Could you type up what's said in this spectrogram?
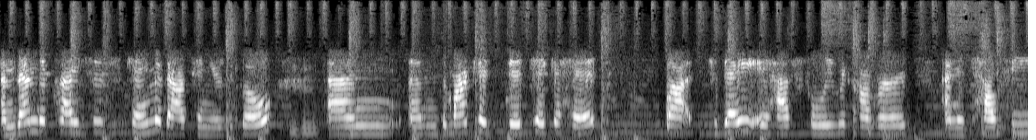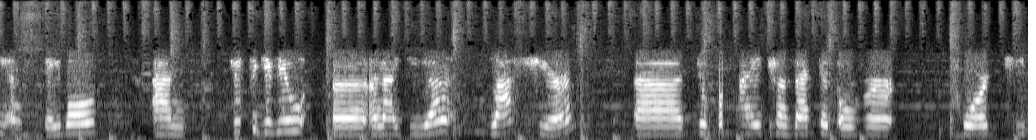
And then the crisis came about 10 years ago, mm-hmm. and and the market did take a hit, but today it has fully recovered and it's healthy and stable. And just to give you uh, an idea, last year, uh, Dubai transacted over forty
